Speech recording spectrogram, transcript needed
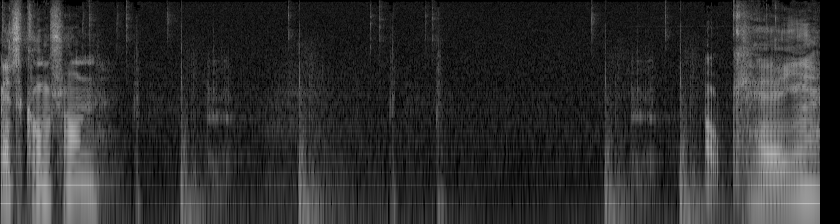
Jetzt komm schon. Okay.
